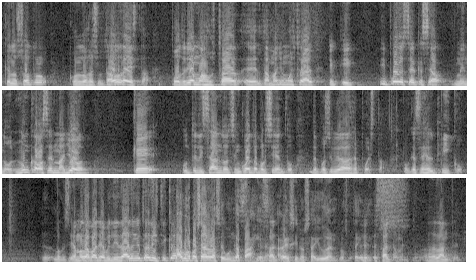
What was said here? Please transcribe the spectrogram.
que nosotros, con los resultados de esta, podríamos ajustar el tamaño muestral y, puede ser que sea menor. Nunca va a ser mayor que utilizando el 50% de posibilidad de respuesta, porque ese es el pico, lo que se llama la variabilidad en estadística. Vamos a pasar a la segunda página, a ver si nos ayudan los técnicos. Exactamente, adelante.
